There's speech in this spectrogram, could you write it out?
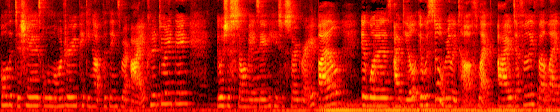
all the dishes all laundry picking up the things where i couldn't do anything. It was just so amazing. He's just so great. While it was ideal it was still really tough. Like i definitely felt like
